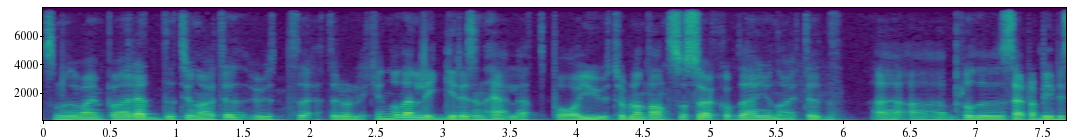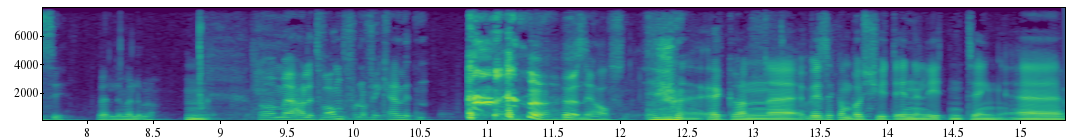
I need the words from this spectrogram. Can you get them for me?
som du var inne på, reddet United ut etter ulykken. Og den ligger i sin helhet på YouTube, blant annet. Så søk opp det. United, eh, produsert av BBC. Veldig, veldig bra. Mm. Nå må jeg ha litt vann, for nå fikk jeg en liten høne i halsen. jeg kan, uh, hvis jeg kan bare skyte inn en liten ting. Uh,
